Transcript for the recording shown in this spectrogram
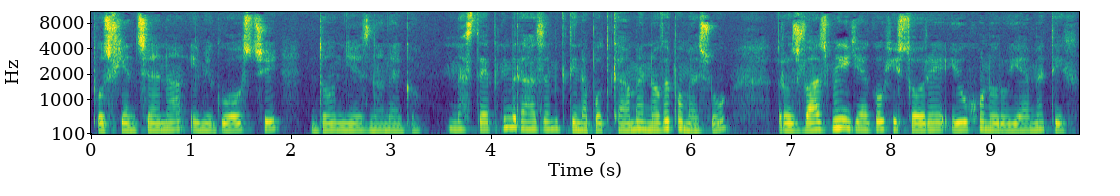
poświęcenia i miłości do nieznanego. Następnym razem, gdy napotkamy nowy pomysł, Rozważmy jego historię i uhonorujemy tych,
